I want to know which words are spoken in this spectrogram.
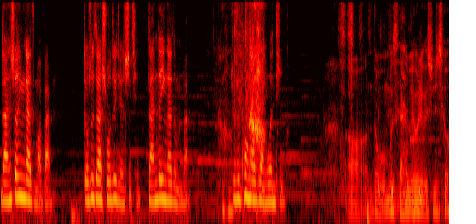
男生应该怎么办，都是在说这件事情，男的应该怎么办，就是碰到这种问题。啊，那我目前没有这个需求。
